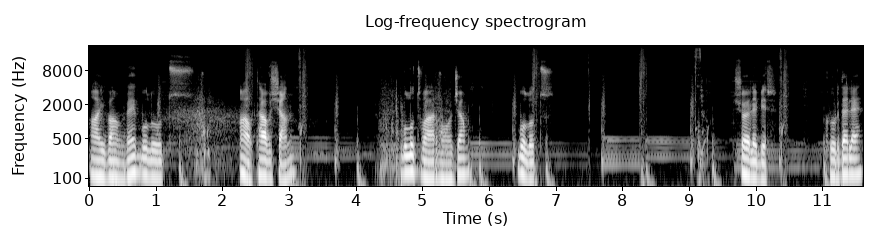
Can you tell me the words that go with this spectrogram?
Hayvan ve bulut. Al tavşan. Bulut var mı hocam? Bulut. Şöyle bir kurdele.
